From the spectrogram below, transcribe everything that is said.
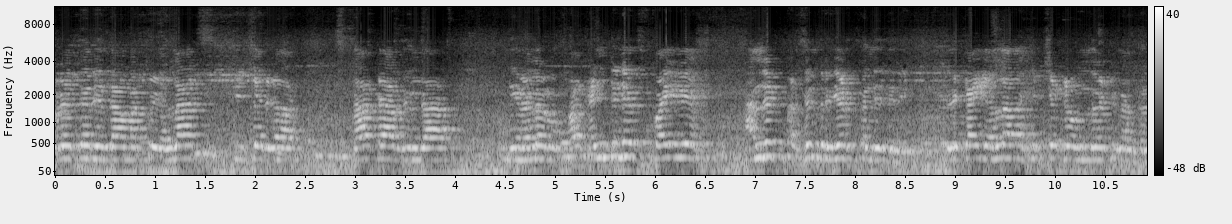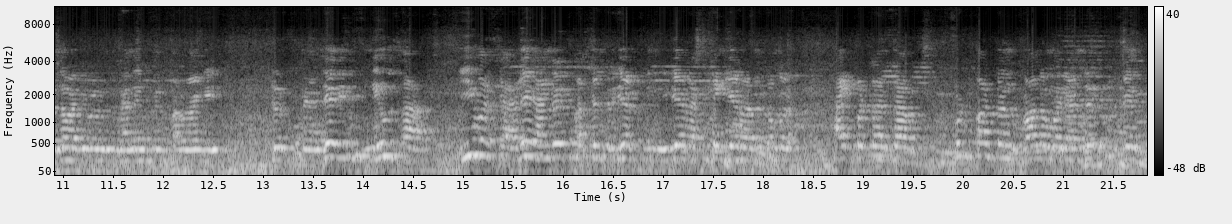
ಪ್ರಯತ್ನದಿಂದ ಮತ್ತು ಎಲ್ಲ ಟೀಚರ್ಗಳ ಸಹಕಾರದಿಂದ ನೀವೆಲ್ಲರೂ continues five years hundred percent result ತಂದಿದ್ದೀರಿ. ಇದಕ್ಕಾಗಿ ಎಲ್ಲ ಶಿಕ್ಷಕರ ವೃಂದಕ್ಕೆ ನಾನು ಧನ್ಯವಾದಗಳು. ಮ್ಯಾನೇಜ್ಮೆಂಟ್ ಪರವಾಗಿ ಅದೇ ರೀತಿ ಸಹ ಈ ವರ್ಷ ಅದೇ ಹಂಡ್ರೆಡ್ ಪರ್ಸೆಂಟ್ ರಿಸಲ್ಟ್ ಇದೇ ರಸ್ತೆಗೆ ಅಂತಂದ್ರೆ ಹಾಕಿಕೊಟ್ಟಂಥ ಫುಟ್ಪಾತ್ ಅನ್ನು ಫಾಲೋ ಮಾಡಿ ಹಂಡ್ರೆಡ್ ಪರ್ಸೆಂಟ್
